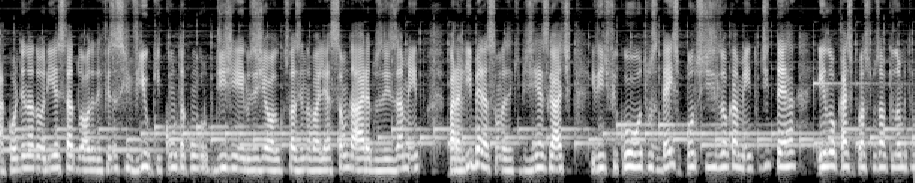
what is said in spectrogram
a Coordenadoria Estadual da Defesa Civil, que conta com um grupo de engenheiros e geólogos fazendo avaliação da área do deslizamento para a liberação das equipes de resgate, identificou outros 10 pontos de deslocamento de terra em locais próximos ao quilômetro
